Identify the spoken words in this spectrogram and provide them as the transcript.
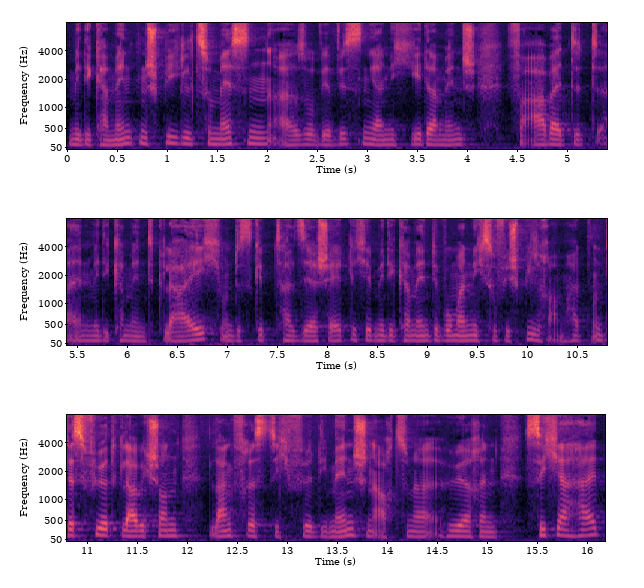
Medikamentenspiegel zu messen. Also wir wissen ja, nicht jeder Mensch verarbeitet ein Medikament gleich und es gibt halt sehr schädliche Medikamente, wo man nicht so viel Spielraum hat. Und das führt, glaube ich, schon langfristig für die Menschen auch zu einer höheren Sicherheit.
